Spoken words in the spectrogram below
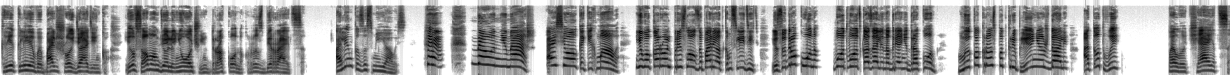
крикливый большой дяденька и в самом деле не очень в драконах разбирается. Алинка засмеялась. «Хе, да он не наш, осел каких мало. Его король прислал за порядком следить из-за дракона. Вот-вот, сказали, нагрянет дракон. Мы как раз подкрепление ждали, а тут вы. Получается,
